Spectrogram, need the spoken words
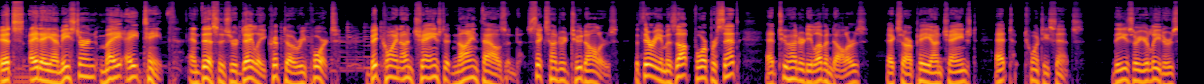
It's 8 a.m. Eastern, May 18th, and this is your daily crypto report. Bitcoin unchanged at $9,602. Ethereum is up 4% at $211. XRP unchanged at 20 cents. These are your leaders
